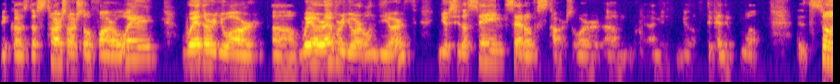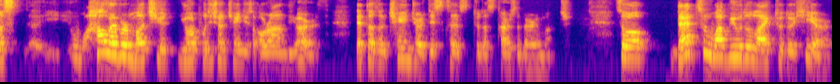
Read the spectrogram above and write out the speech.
because the stars are so far away. Whether you are uh, wherever you are on the Earth, you see the same set of stars or um, I mean, you know, depending, well, so uh, however much you, your position changes around the earth, that doesn't change your distance to the stars very much. So that's what we would like to do here.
